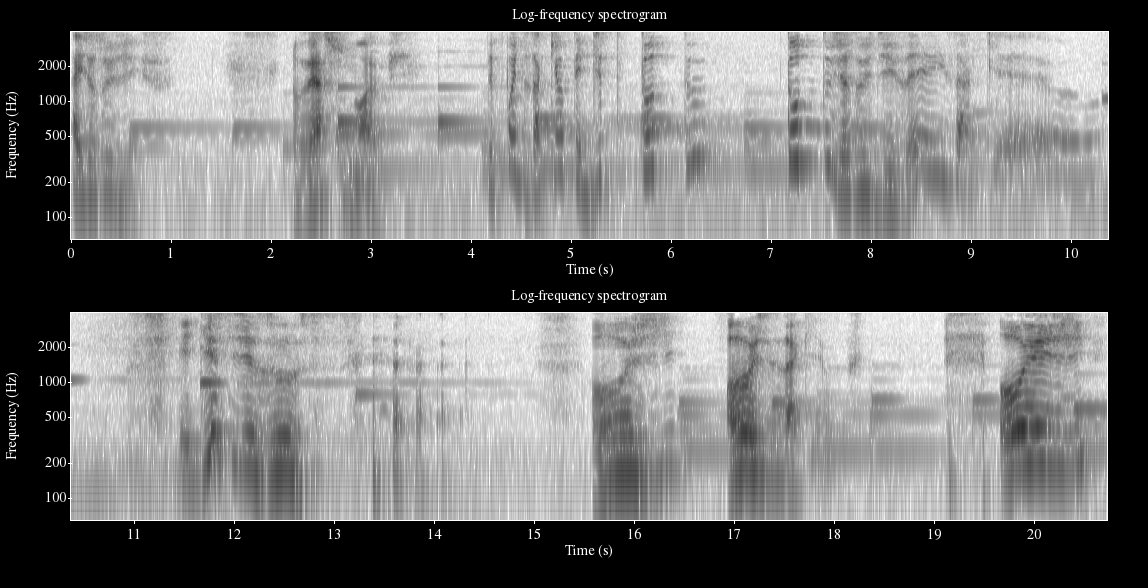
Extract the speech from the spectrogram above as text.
Aí Jesus diz, no verso 9: Depois de Zaqueu ter dito tudo, tudo, Jesus diz: Ei, Zaqueu. E disse Jesus: Hoje, hoje, Zaqueu, hoje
